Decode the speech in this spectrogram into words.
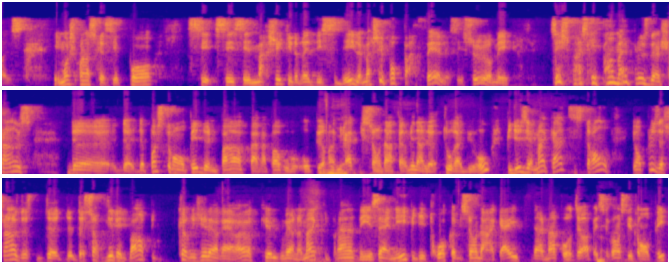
Et moi, je pense que c'est pas... C'est le marché qui devrait décider. Le marché n'est pas parfait, c'est sûr, mais je pense qu'il y a pas mal plus de chances de ne pas se tromper d'une part par rapport aux, bureaucrates qui sont enfermés dans leur tour à bureau. Puis deuxièmement, quand ils se trompent, ils ont plus de chances de, de, de, se revirer de bord puis de corriger leur erreur que le gouvernement qui prend des années puis des trois commissions d'enquête finalement pour dire ah ben c'est bon on s'est trompé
